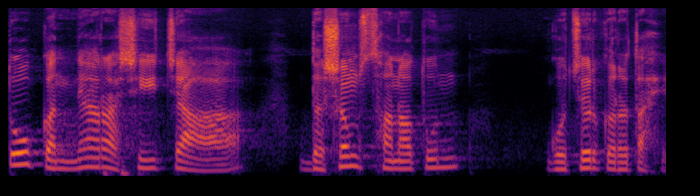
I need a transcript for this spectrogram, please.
तो कन्या राशीच्या दशमस्थानातून गोचर करत आहे.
